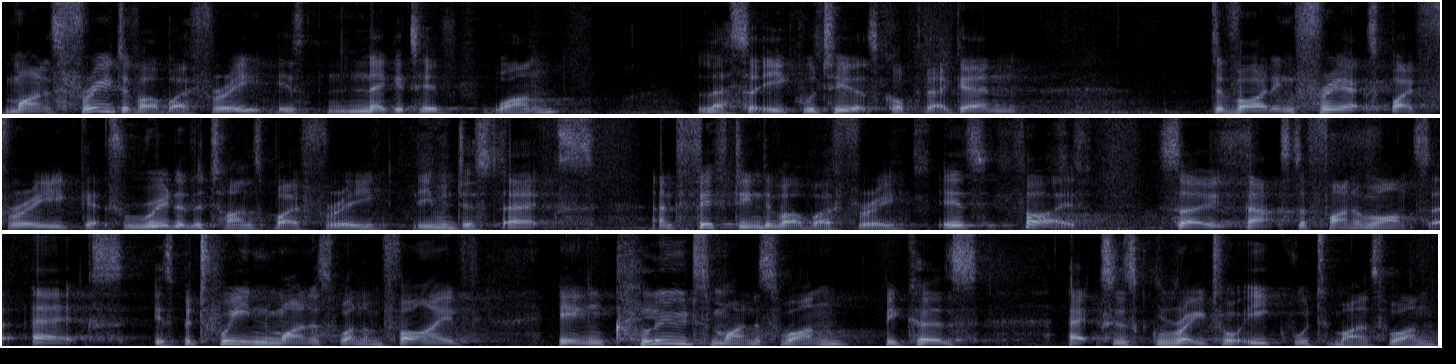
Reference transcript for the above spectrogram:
Minus 3 divided by 3 is negative 1. Less or equal to, let's copy that again. Dividing 3x by 3 gets rid of the times by 3, leaving just x. And 15 divided by 3 is 5. So that's the final answer. x is between minus 1 and 5. It includes minus 1 because x is greater or equal to minus 1,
